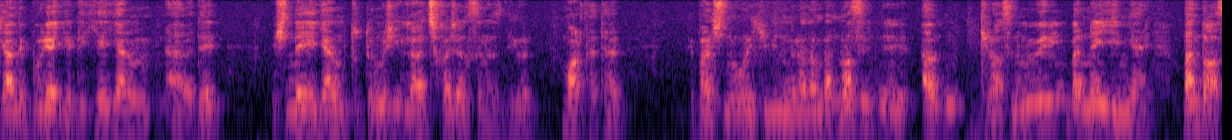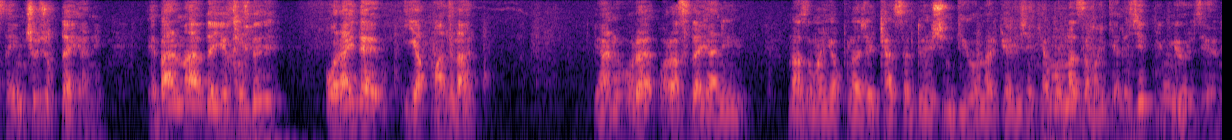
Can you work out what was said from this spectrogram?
geldik buraya girdik yeğenim evde. İşinde yeğenim tutturmuş illa çıkacaksınız diyor. Mart Atel. E ben şimdi 12 bin liradan ben nasıl e, ev kirasını mı vereyim ben ne yiyeyim yani. Ben de hastayım çocuk da yani. E benim evde yıkıldı. Orayı da yapmadılar. Yani ora, orası da yani ne zaman yapılacak kentsel dönüşüm diyorlar gelecek ama ne zaman gelecek bilmiyoruz yani.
